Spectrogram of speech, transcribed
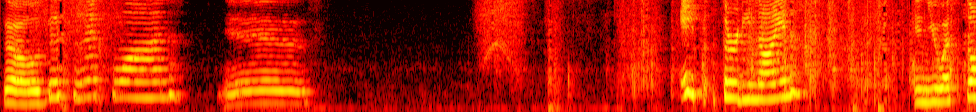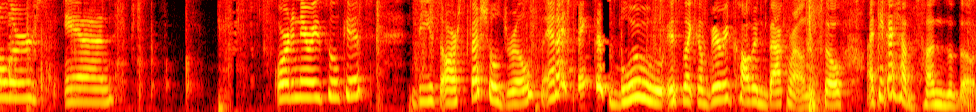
So this next one is 8.39 in US dollars and ordinary toolkit. These are special drills, and I think this blue is like a very common background, so I think I have tons of the,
